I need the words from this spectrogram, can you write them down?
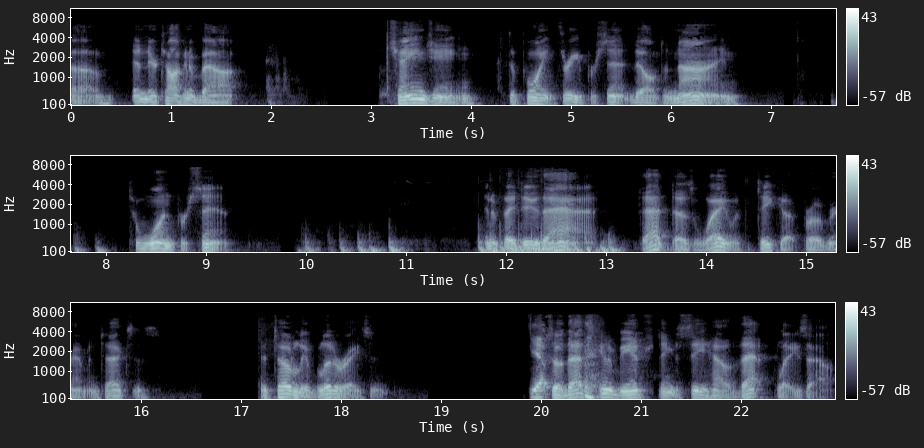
uh, and they're talking about changing the 0.3 percent delta nine to one percent. And if they do that, that does away with the TCUP program in Texas. It totally obliterates it. Yeah. So that's going to be interesting to see how that plays out.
